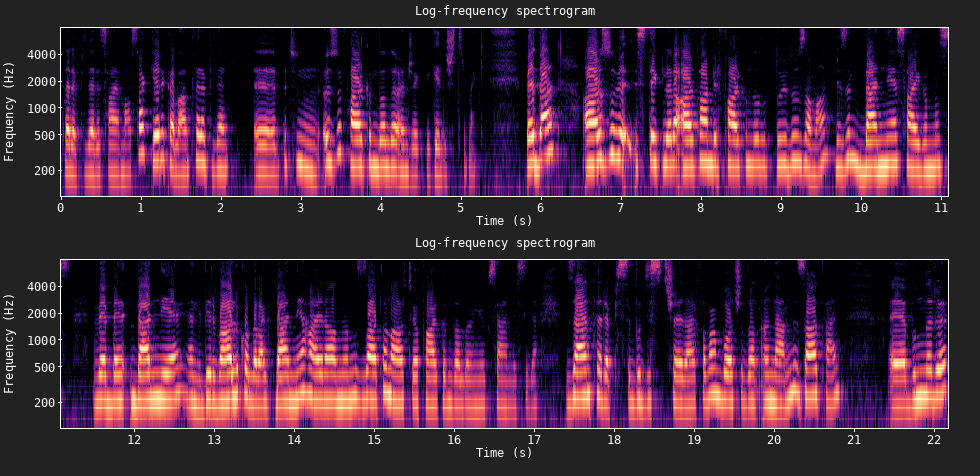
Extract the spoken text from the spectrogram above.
terapileri saymazsak geri kalan terapilerin e, bütün özü farkındalığı öncelikli geliştirmek. Beden arzu ve istekleri artan bir farkındalık duyduğu zaman bizim benliğe saygımız ve benliğe yani bir varlık olarak benliğe hayranlığımız zaten artıyor farkındalığın yükselmesiyle. Zen terapisi, Budist şeyler falan bu açıdan önemli. Zaten e, bunları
